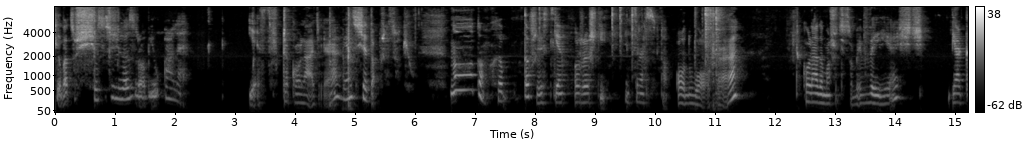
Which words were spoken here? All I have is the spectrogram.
chyba coś się źle zrobił, ale jest w czekoladzie, więc się dobrze zrobił. No to chyba to wszystkie orzeszki, więc teraz to odłożę. Czekoladę możecie sobie wyjeść, jak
